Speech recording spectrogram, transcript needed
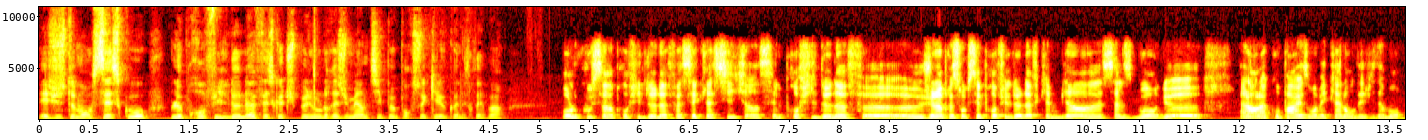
Et justement, Sesko, le profil de neuf, est-ce que tu peux nous le résumer un petit peu pour ceux qui ne le connaîtraient pas? Pour le coup, c'est un profil de neuf assez classique. hein. C'est le profil de neuf. euh, J'ai l'impression que c'est le profil de neuf qu'aime bien euh, Salzbourg. euh, alors la comparaison avec Haaland, évidemment, on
